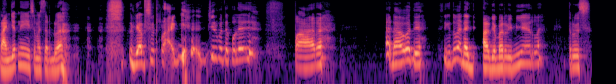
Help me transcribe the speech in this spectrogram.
Lanjut nih semester 2 lebih absurd lagi anjir mata kuliahnya parah. Ada apa ya? Sing itu ada aljabar linear lah. Terus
